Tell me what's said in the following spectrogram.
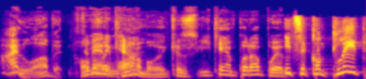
I love it. Hold them accountable because you can't put up with It's a complete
